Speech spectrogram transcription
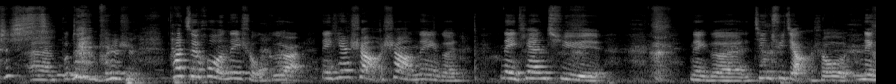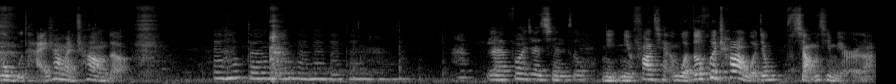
不对，不是，是他最后那首歌，那天上上那个那天去那个金曲奖的时候，那个舞台上面唱的。来放一下前奏。你你放前，我都会唱，我就想不起名儿了。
